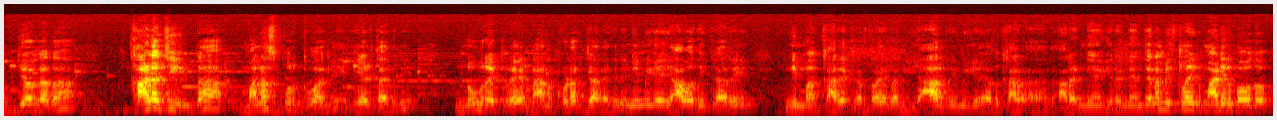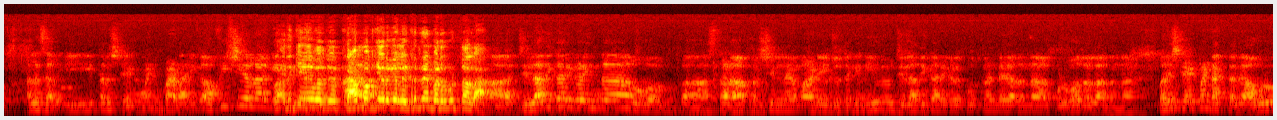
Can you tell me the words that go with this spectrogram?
ಉದ್ಯೋಗದ ಕಾಳಜಿಯಿಂದ ಮನಸ್ಪೂರ್ವಕವಾಗಿ ಹೇಳ್ತಾ ಇದ್ದೀನಿ. ನೂರು ಎಕರೆ ನಾನು ಕೊಡೋಕ್ಕೆ ಜಾಗ ಇದ್ದೀನಿ. ನಿಮಗೆ ಯಾವ ಅಧಿಕಾರಿ ನಿಮ್ಮ ಕಾರ್ಯಕರ್ತರ ಇಲ್ಲ ನೀವು ಯಾರು ನಿಮಗೆ ಅದು ಅರಣ್ಯ ಗಿರಣ್ಯ ಅಂತ ನಮ್ಮ ಸ್ಲೈಡ್ ಮಾಡಿರ್ಬೋದು. ಅಲ್ಲ ಸರ್ ಈ ತರ ಸ್ಟೇಟ್ಮೆಂಟ್ ಬೇಡ. ಈಗ ಅಫಿಷಿಯಲ್ ಆಗಿ ಅದಕ್ಕೆ ಇವಾಗ ಗ್ರಾಮಕ್ಕೆ ಲೆಟರ್ನೇ ಬರೆದ್ಬಿಟ್ನಲ್ಲ. ಆ, ಜಿಲ್ಲಾಧಿಕಾರಿಗಳಿಂದ ಸ್ಥಳ ಪರಿಶೀಲನೆ ಮಾಡಿ ಜೊತೆಗೆ ನೀವು ಜಿಲ್ಲಾಧಿಕಾರಿಗಳು ಕೂತ್ಕೊಂಡೆ ಅದನ್ನ ಕೊಡ್ಬೋದಲ್ಲ ಅದನ್ನ. ಬರೀ ಸ್ಟೇಟ್ಮೆಂಟ್ ಆಗ್ತದೆ. ಅವರು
